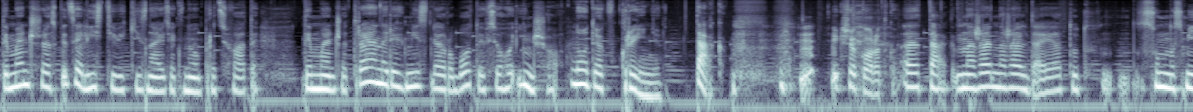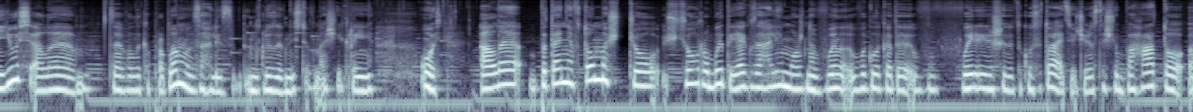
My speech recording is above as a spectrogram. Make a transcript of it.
тим менше спеціалістів, які знають, як з ними працювати, тим менше тренерів, місць для роботи і всього іншого. Ну от як в Україні. Так. Якщо коротко. Е, так, на жаль, на жаль, да. Я тут сумно сміюсь, але це велика проблема взагалі з інклюзивністю в нашій країні. Ось. Але питання в тому, що що робити, як взагалі можна викликати вирішити таку ситуацію через те, що багато е,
